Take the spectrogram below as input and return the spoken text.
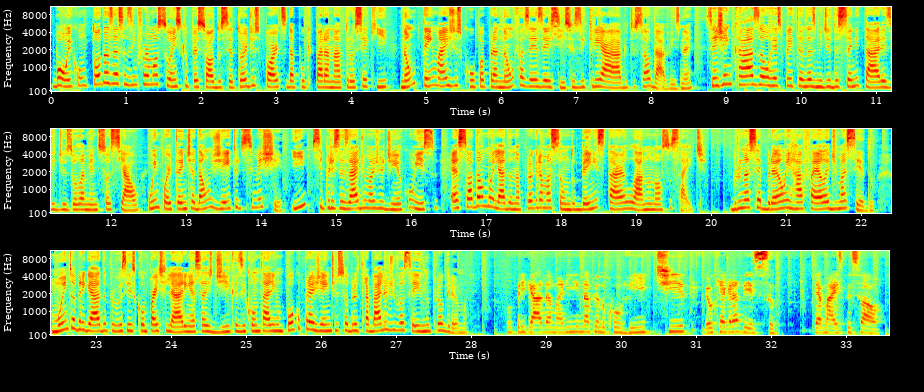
Bom, e com todas essas informações que o pessoal do setor de esportes da PUC Paraná trouxe aqui, não tem mais desculpa para não fazer exercícios e criar hábitos saudáveis, né? Seja em casa ou respeitando as medidas sanitárias e de isolamento social, o importante é dar um jeito de se mexer. E, se precisar de uma ajudinha com isso, é só dar uma olhada na programação do bem-estar lá no nosso site. Bruna Sebrão e Rafaela de Macedo. Muito obrigada por vocês compartilharem essas dicas e contarem um pouco pra gente sobre o trabalho de vocês no programa. Obrigada, Marina, pelo convite. Eu que agradeço. Até mais, pessoal.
